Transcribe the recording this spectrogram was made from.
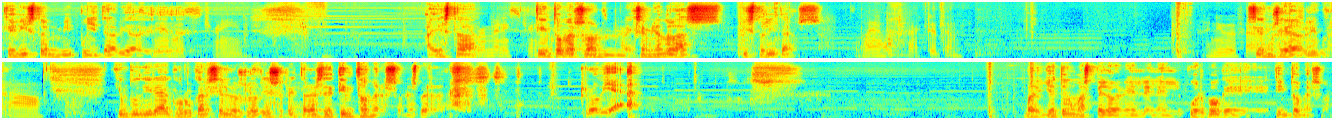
que, he visto en mi puñetera vida. De, Ahí está Tim Thomerson examinando las pistolitas. Sí, es música de la película. ¿Quién pudiera acurrucarse en los gloriosos pectorales de Tim Thomerson? Es verdad. Rubia. Bueno, yo tengo más pelo en el, en el cuerpo que Tim Thomerson,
